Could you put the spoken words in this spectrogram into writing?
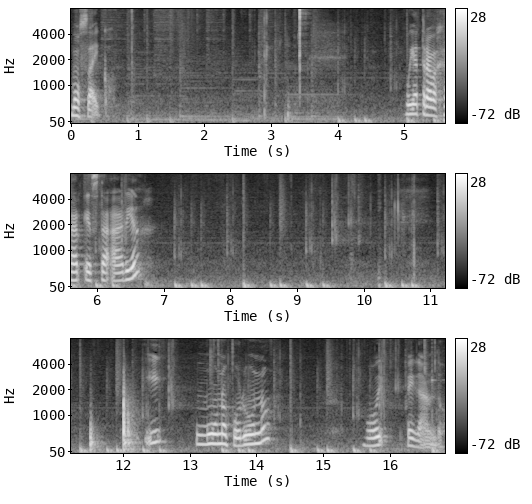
mosaico. Voy a trabajar esta área. Y uno por uno voy pegando.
